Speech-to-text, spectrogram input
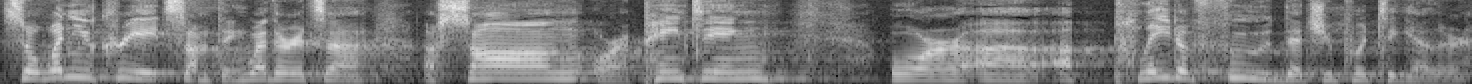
So, when you create something, whether it's a, a song or a painting or a, a plate of food that you put together,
